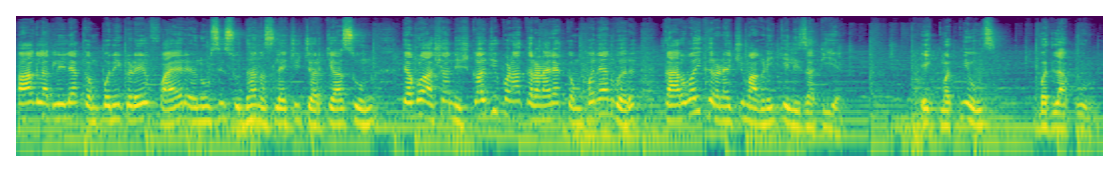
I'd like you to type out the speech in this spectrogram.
आग लागलेल्या कंपनीकडे फायर एनओसी सुद्धा नसल्याची चर्चा असून त्यामुळे अशा निष्काळजीपणा करणाऱ्या कंपन्यांवर कारवाई करण्याची मागणी केली जातीय. एकमत न्यूज बदलापूर.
